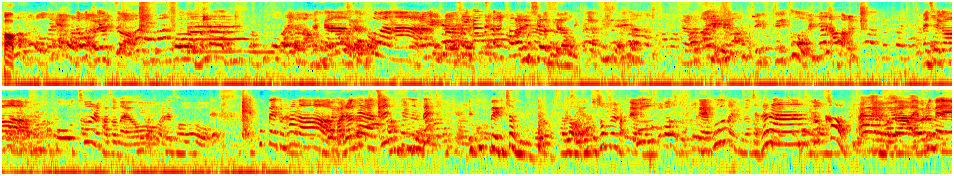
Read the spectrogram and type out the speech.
Cup. 아니 제가 곧 투어를 가잖아요. 그래서 에코백을 하나 마련해야지 했는데 에코백이 딱 있는 거예요. 그래서 이것도 선물 받고 그리고 짜라란 또 컵. 뭔가 여름에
